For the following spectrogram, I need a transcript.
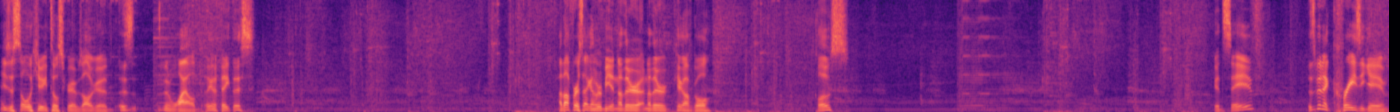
He's just solo queuing until scribs. All good. This, this has been wild. Are they gonna fake this? I thought for a second there would be another another kickoff goal. Close. Good save. This has been a crazy game.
